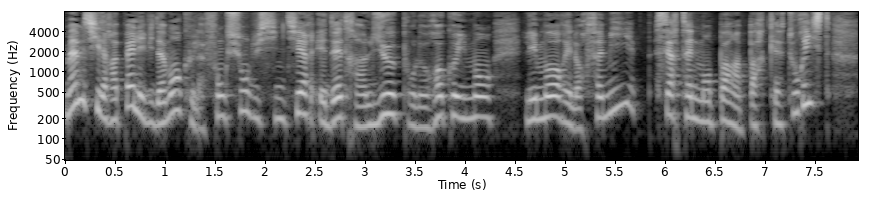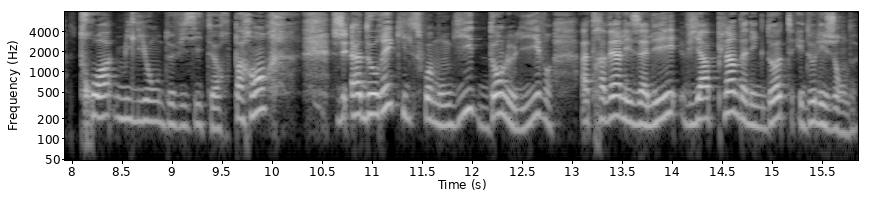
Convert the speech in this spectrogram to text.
Même s'il rappelle évidemment que la fonction du cimetière est d'être un lieu pour le recueillement, les morts et leurs familles, certainement pas un parc à touristes, 3 millions de visiteurs par an, j'ai adoré qu'il soit mon guide dans le livre, à travers les allées, via plein d'anecdotes et de légendes.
